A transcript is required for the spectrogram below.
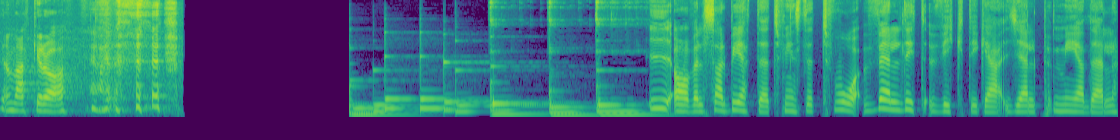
En vacker dag. avelsarbetet finns det två väldigt viktiga hjälpmedel.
